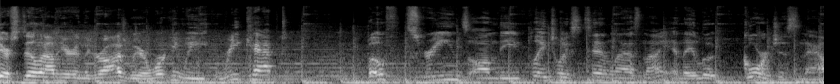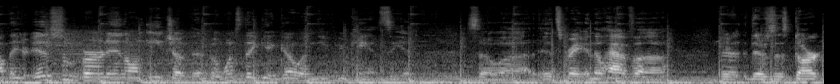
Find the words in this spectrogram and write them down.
We are still out here in the garage. We are working. We recapped both screens on the PlayChoice 10 last night, and they look gorgeous now. There is some burn in on each of them, but once they get going, you, you can't see it. So uh, it's great. And they'll have, uh, there, there's this dark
